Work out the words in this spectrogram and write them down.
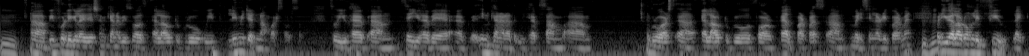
Mm. Uh, before legalization, cannabis was allowed to grow with limited numbers also. So you have, um, say, you have a, a, in Canada we have some um, growers uh, allowed to grow for health purpose, um, medicinal requirement, mm-hmm. but you allowed only few, like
